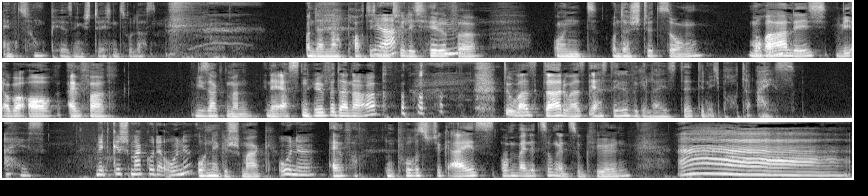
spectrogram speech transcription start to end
ein Zungenpiercing stechen zu lassen. Und danach brauchte ich Ja. natürlich Hilfe und Unterstützung, moralisch, wie aber auch einfach, wie sagt man, in der ersten Hilfe danach. Du warst da, du hast erste Hilfe geleistet, denn ich brauchte Eis. Eis. Mit Geschmack oder ohne? Ohne Geschmack. Ohne. Einfach ein pures Stück Eis, um meine Zunge zu kühlen. Ah,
